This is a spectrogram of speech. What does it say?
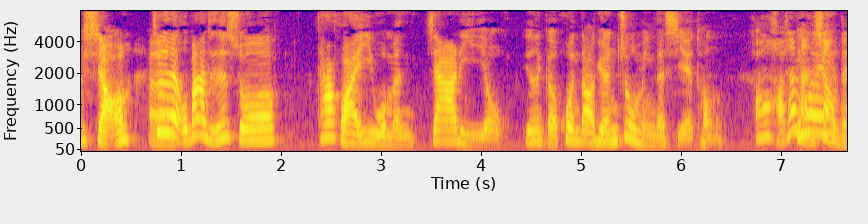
笑，就是我爸只是说。他怀疑我们家里有那个混到原住民的血统哦，好像蛮像的。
